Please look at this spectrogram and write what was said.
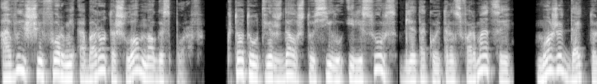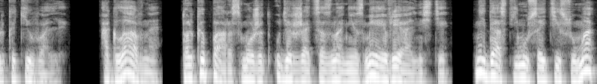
О высшей форме оборота шло много споров. Кто-то утверждал, что силу и ресурс для такой трансформации может дать только Кивалли. А главное, только пара сможет удержать сознание змея в реальности, не даст ему сойти с ума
